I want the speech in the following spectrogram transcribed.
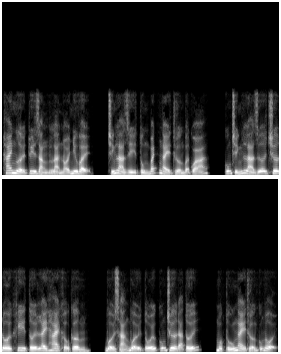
Hai người tuy rằng là nói như vậy, chính là Di Tung Bách ngày thường bận quá, cũng chính là giữa trưa đôi khi tới lay hai khẩu cơm, buổi sáng buổi tối cũng chưa đã tới, Mục Tú ngày thường cũng nội,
